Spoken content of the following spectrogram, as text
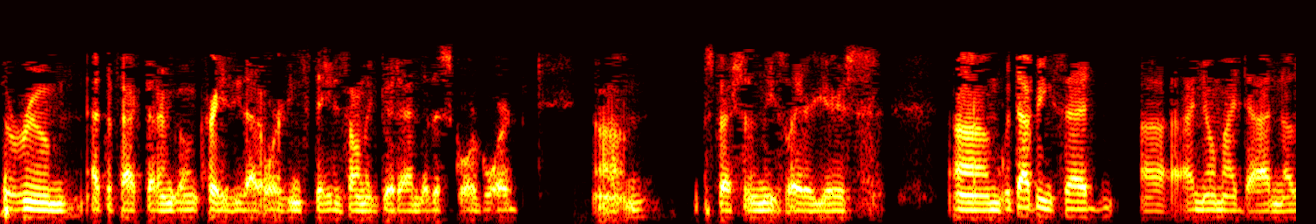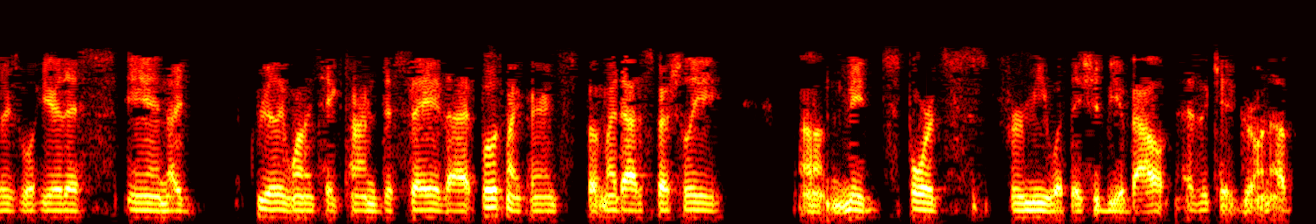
the room at the fact that I'm going crazy that Oregon State is on the good end of the scoreboard, um, especially in these later years. Um, with that being said, uh, I know my dad and others will hear this, and I really want to take time to say that both my parents, but my dad especially, um, made sports for me what they should be about as a kid growing up.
